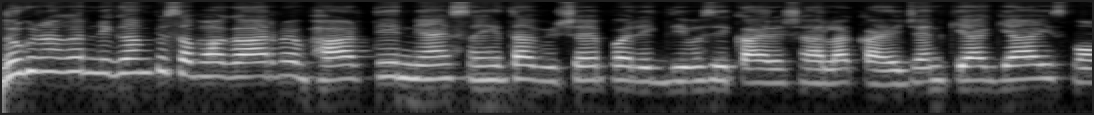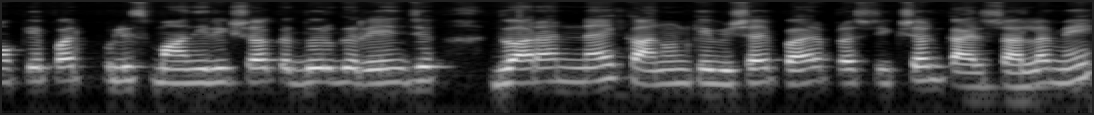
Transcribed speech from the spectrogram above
दुर्ग नगर निगम के सभागार में भारतीय न्याय संहिता विषय पर एक दिवसीय कार्यशाला का आयोजन किया गया। इस मौके पर पुलिस महानिरीक्षक दुर्ग रेंज द्वारा नए कानून के विषय पर प्रशिक्षण कार्यशाला में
